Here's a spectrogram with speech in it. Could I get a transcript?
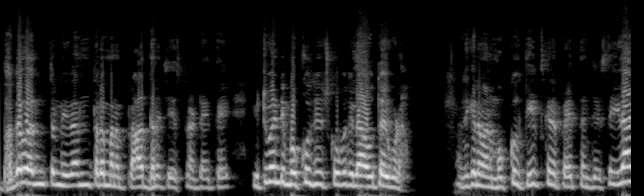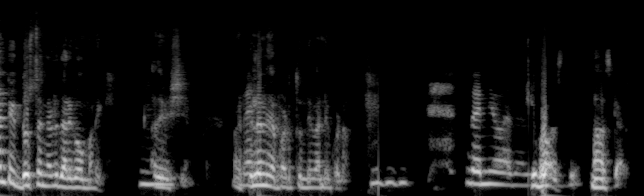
భగవంతుని నిరంతరం మనం ప్రార్థన చేస్తున్నట్టయితే ఇటువంటి మొక్కులు తీర్చుకోకపోతే ఇలా అవుతాయి కూడా. అందుకని మనం మొక్కులు తీర్చుకునే ప్రయత్నం చేస్తే ఇలాంటి దుస్తంగా జరగవు మనకి. అది విషయం. మన పిల్లల మీద పడుతుంది ఇవన్నీ కూడా. ధన్యవాదాలు. నమస్కారం.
